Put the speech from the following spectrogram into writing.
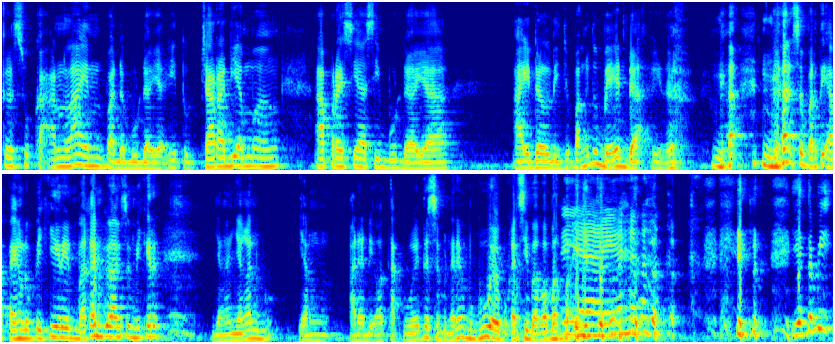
kesukaan lain pada budaya itu. Cara dia mengapresiasi budaya idol di Jepang itu beda gitu. Nggak, nggak seperti apa yang lu pikirin. Bahkan gue langsung mikir, jangan-jangan yang ada di otak gue itu sebenarnya gue, bukan si bapak-bapak Iya, itu. iya. ya tapi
